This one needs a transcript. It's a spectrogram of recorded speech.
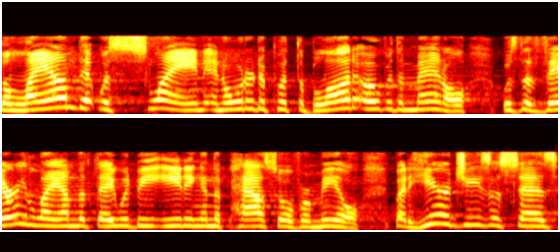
The lamb that was slain in order to put the blood over the mantle was the very lamb that they would be eating in the Passover meal. But here Jesus says,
